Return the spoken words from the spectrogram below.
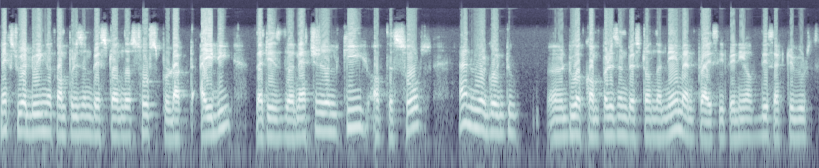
Next we are doing a comparison based on the source product id that is the natural key of the source and we are going to uh, do a comparison based on the name and price. If any of these attributes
